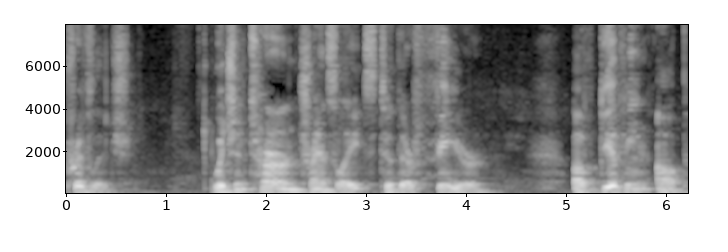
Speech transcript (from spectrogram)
privilege, which in turn translates to their fear of giving up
